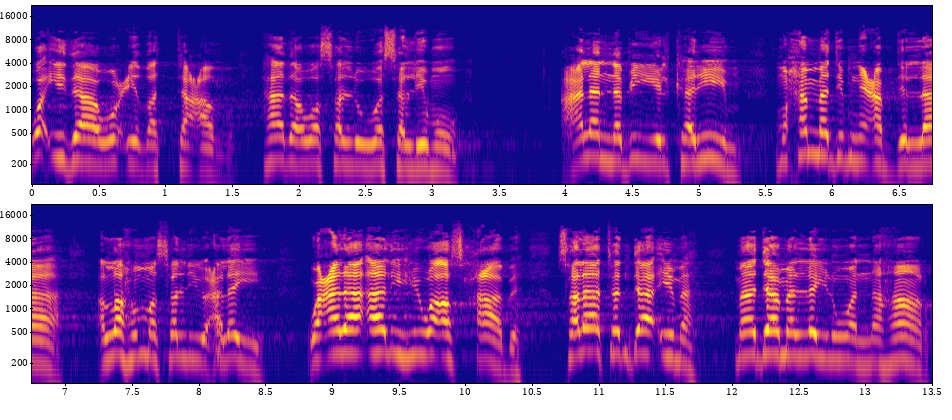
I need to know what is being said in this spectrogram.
وإذا وعظ اتعظ هذا وصلوا وسلموا على النبي الكريم محمد بن عبد الله. اللهم صل عليه وعلى آله وأصحابه. صلاة دائمة ما دام الليل والنهار.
